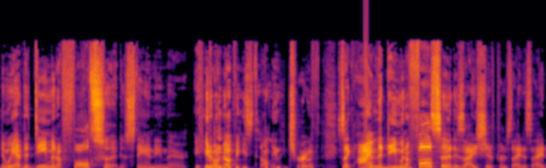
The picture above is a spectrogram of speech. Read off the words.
Then we have the demon of falsehood standing there. You don't know if he's telling the truth. He's like, I'm the demon of falsehood as I shift from side to side.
